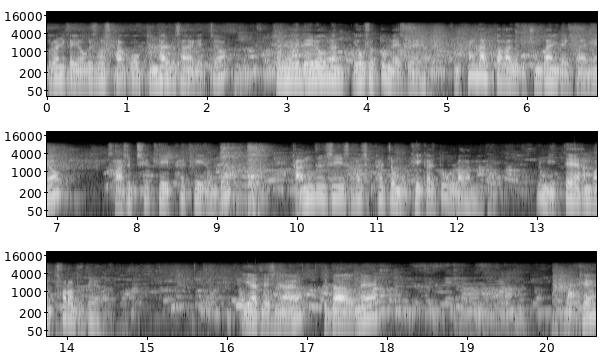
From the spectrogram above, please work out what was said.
그러니까 여기서 사고 분할로 사야겠죠? 그럼 여기 내려오면 여기서 또 매수해요. 그럼 평단가가 여기 중간이 될 거 아니에요? 47K, 8K 정도? 반드시 48.5K까지 또 올라갑니다. 그럼 이때 한번 털어도 돼요. 이해되시나요? 그 다음에 이렇게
